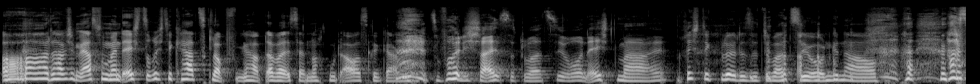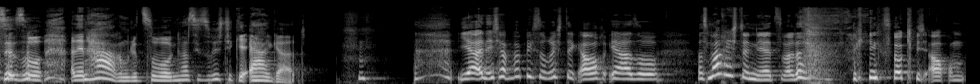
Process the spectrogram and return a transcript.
oh, da habe ich im ersten Moment echt so richtig Herzklopfen gehabt, aber ist ja noch gut ausgegangen. So voll die Scheißsituation, echt mal. Richtig blöde Situation, genau. Hast dir so an den Haaren gezogen, hast dich so richtig geärgert. Ja, und ich habe wirklich so richtig auch, ja, so, was mache ich denn jetzt? Weil das, da ging es wirklich auch um,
